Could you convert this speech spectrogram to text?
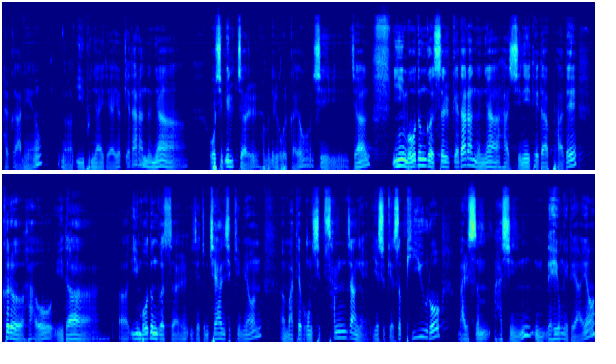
할 거 아니에요? 어, 이 분야에 대하여 깨달았느냐? 51절 한번 읽어볼까요? 시작. 이 모든 것을 깨달았느냐 하시니 대답하되 그러하오이다. 어, 이 모든 것을 이제 좀 제한시키면 어, 마태복음 13장에 예수께서 비유로 말씀하신 음, 내용에 대하여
